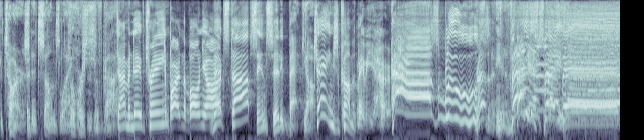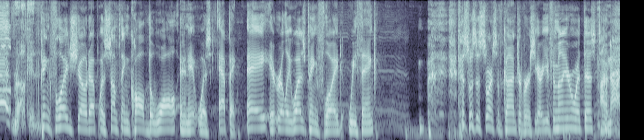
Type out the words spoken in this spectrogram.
guitars. And it sounds like the horses of God. Diamond Dave Train. Pardon the boneyard. Next stop, Sin City Backyard. Change coming. Maybe you heard. House Blues. Resident in Vegas, baby. Rockin'. Pink Floyd showed up with something called The Wall, and it was epic. A, it really was Pink Floyd, we think. this was a source of controversy. Are you familiar with this? I'm not.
